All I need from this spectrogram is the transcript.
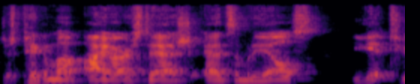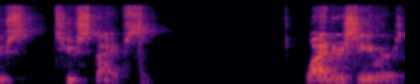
Just pick them up, IR stash, add somebody else. You get two, two snipes. Wide receivers,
